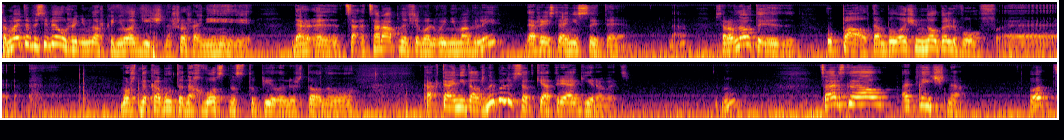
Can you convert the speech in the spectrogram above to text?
Само это по себе уже немножко нелогично. Что ж, они даже э, царапнуть его львы не могли, даже если они сытые. Да? Все равно ты упал, там было очень много львов. Э, может, на кому-то на хвост наступил или что, ну, как-то они должны были все-таки отреагировать. Ну, царь сказал, отлично, вот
